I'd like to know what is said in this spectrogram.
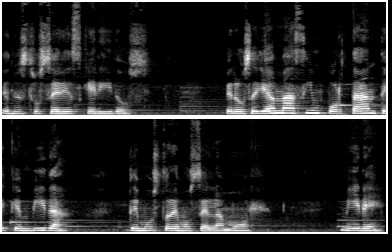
de nuestros seres queridos. Pero sería más importante que en vida demostremos el amor. Mire,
